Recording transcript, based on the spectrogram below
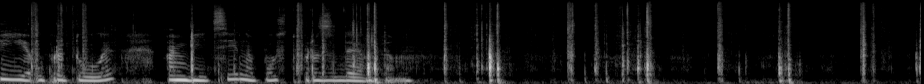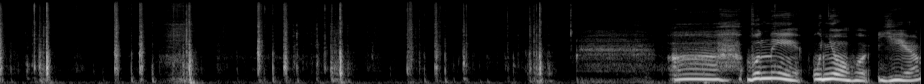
Чи є у притули амбіції на пост президента? Вони у нього є,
